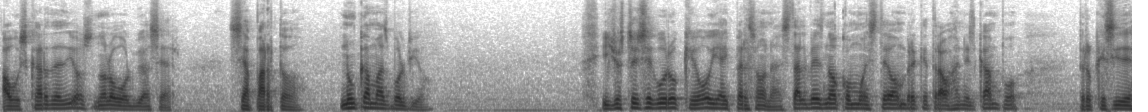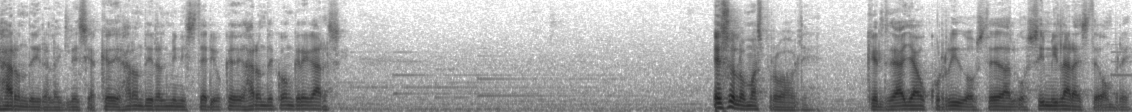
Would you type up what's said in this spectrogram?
a buscar de Dios, no lo volvió a hacer. Se apartó, nunca más volvió. Y yo estoy seguro que hoy hay personas, tal vez no como este hombre que trabaja en el campo, pero que sí dejaron de ir a la iglesia, que dejaron de ir al ministerio, que dejaron de congregarse. Eso es lo más probable, que le haya ocurrido a usted algo similar a este hombre.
